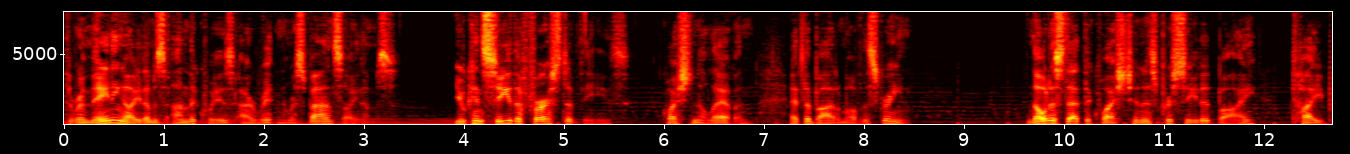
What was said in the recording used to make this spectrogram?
The remaining items on the quiz are written response items. You can see the first of these, question 11, at the bottom of the screen. Notice that the question is preceded by type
